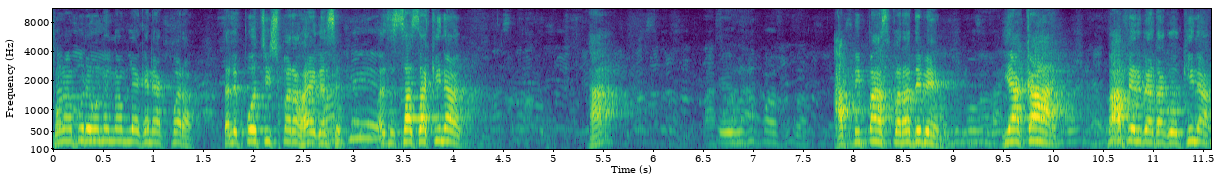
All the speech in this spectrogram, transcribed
সোনাপুরে ওনার নাম লেখেন এক পারা তাহলে পঁচিশ পারা হয়ে গেছে। বলছে, চাচা কি নাম? হ্যাঁ? আপনি পাঁচ পারা দেবেন? ইয়া কার? বাপের বেটা গো কি নাম?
